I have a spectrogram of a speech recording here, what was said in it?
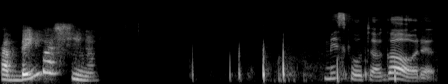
Tá bem baixinho. Me escutam agora?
